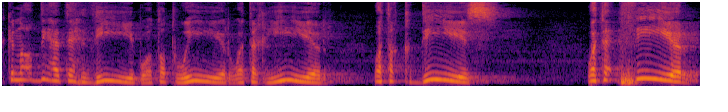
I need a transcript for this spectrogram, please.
لكن نقضيها تهذيب وتطوير وتغيير وتقديس وتأثير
